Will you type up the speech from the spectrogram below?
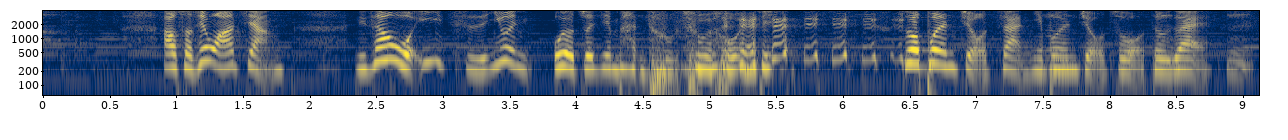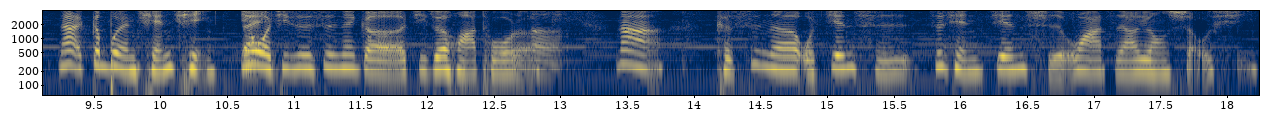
好，首先我要讲，你知道我一直因为我有椎间盘突出的问题，说不能久站，也不能久坐，对不对？嗯。那更不能前倾，因为我其实是那个脊椎滑脱了。嗯。那可是呢，我坚持之前坚持袜子要用手洗。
